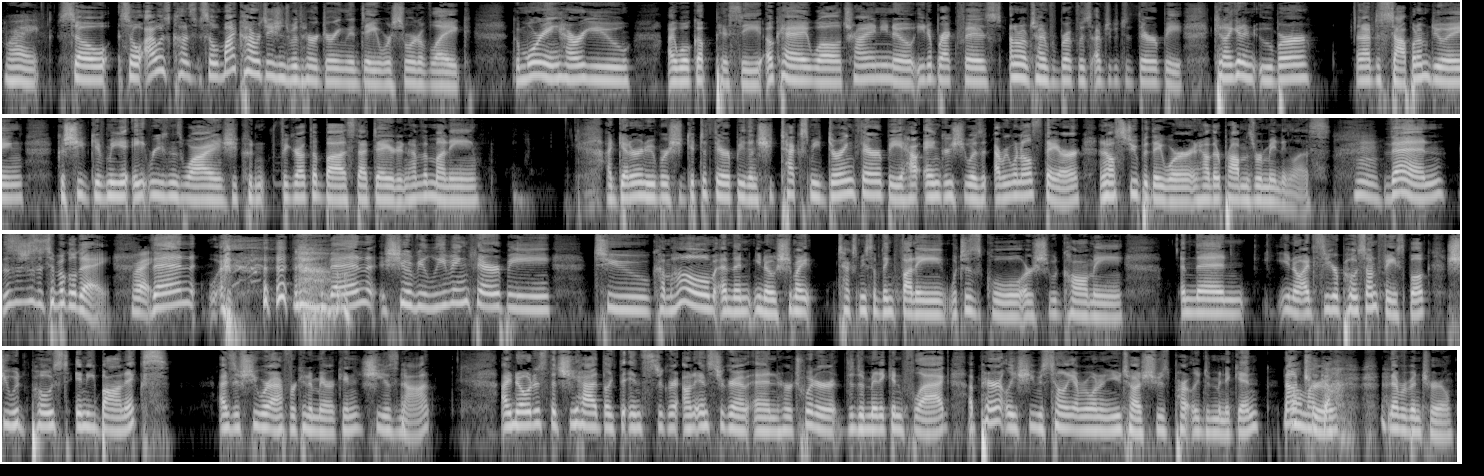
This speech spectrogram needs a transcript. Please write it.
Right. So, so I was, con- so my conversations with her during the day were sort of like, good morning. How are you? I woke up pissy. Okay. Well, try and, you know, eat a breakfast. I don't have time for breakfast. I have to get to therapy. Can I get an Uber? And I have to stop what I'm doing because she'd give me eight reasons why she couldn't figure out the bus that day or didn't have the money. I'd get her an Uber. She'd get to therapy. Then she'd text me during therapy how angry she was at everyone else there and how stupid they were and how their problems were meaningless. Hmm. Then this is just a typical day. Right. Then, then she would be leaving therapy to come home and then, you know, she might text me something funny, which is cool, or she would call me. And then you know, I'd see her post on Facebook. She would post in Ebonics as if she were African American. She is not. I noticed that she had like the Instagram on Instagram and her Twitter the Dominican flag. Apparently, she was telling everyone in Utah she was partly Dominican. Not oh true. Never been true.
